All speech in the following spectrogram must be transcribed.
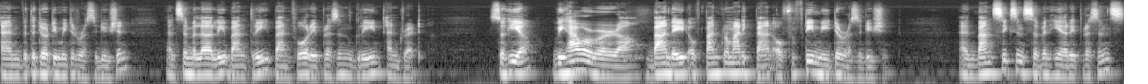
and with a 30 meter resolution. And similarly band 3 band 4 represents green and red. So here we have our uh, band 8 of panchromatic band of 15 meter resolution. And band 6 and 7 here represents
